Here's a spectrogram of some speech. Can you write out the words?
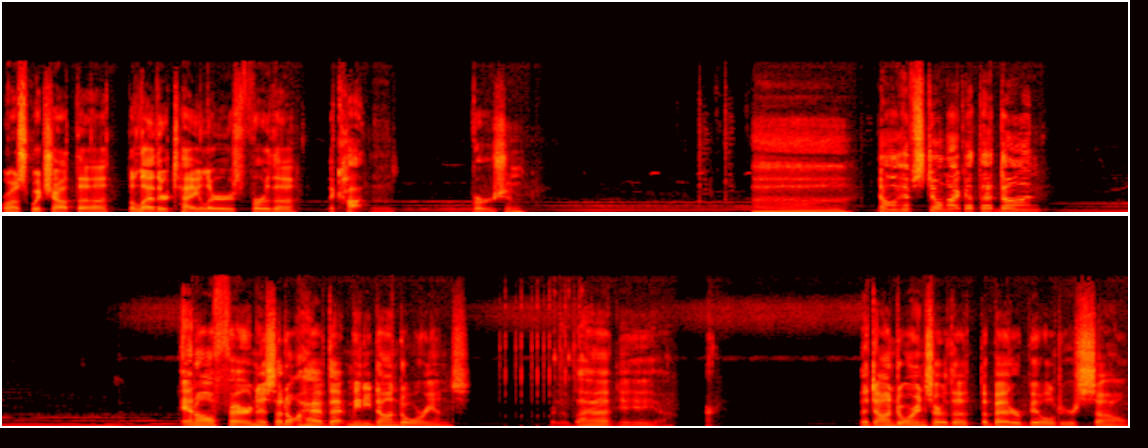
we're gonna switch out the, the leather tailors for the, the cotton version. Uh, Y'all have still not got that done? In all fairness, I don't have that many Dondorians. Rid of that. Yeah, yeah, yeah. The Dondorians are the, the better builders, so...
